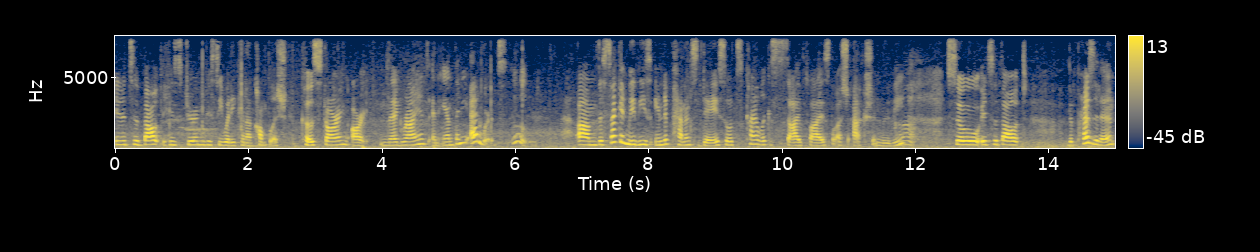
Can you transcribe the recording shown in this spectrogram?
and it's about his journey to see what he can accomplish. Co-starring are Meg Ryan and Anthony Edwards. Ooh. Um, the second movie is Independence Day, so it's kind of like a sci-fi slash action movie. Ah. So it's about the president,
